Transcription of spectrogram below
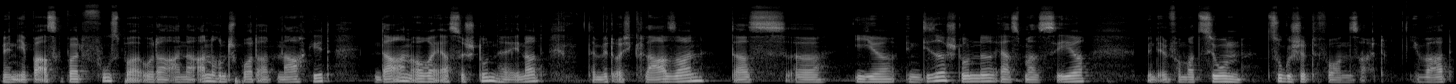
wenn ihr Basketball, Fußball oder einer anderen Sportart nachgeht, da an eure erste Stunde erinnert, dann wird euch klar sein, dass äh, ihr in dieser Stunde erstmal sehr mit Informationen zugeschüttet worden seid. Ihr wart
